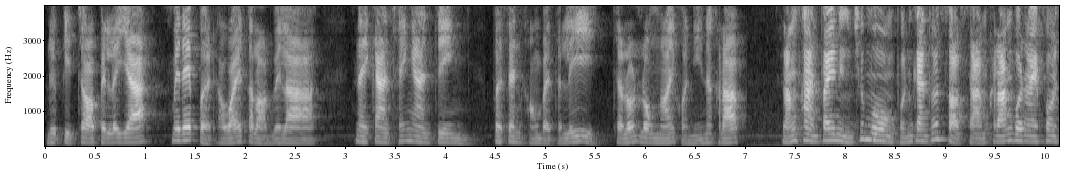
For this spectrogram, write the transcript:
หรือปิดจอเป็นระยะไม่ได้เปิดเอาไว้ตลอดเวลา ในการใช้งานจริง เปอร์เซ็นต์ของแบตเตอรี่จะลดลงน้อยกว่านี้นะครับ หลังผ่านไป 1 ชั่วโมง ผลการทดสอบ 3 ครั้งบน iPhone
